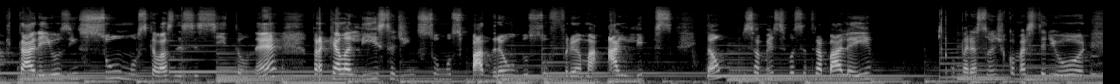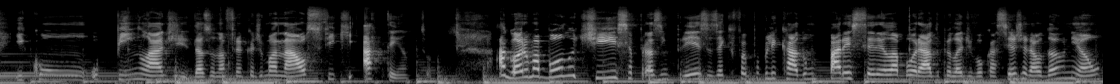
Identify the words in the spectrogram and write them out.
impactarem os insumos que elas necessitam, né? Para aquela lista de insumos padrão do Suframa, a LIPS. Então, principalmente se você trabalha aí operações de comércio exterior e com o PIN lá de, da Zona Franca de Manaus, fique atento. Agora, uma boa notícia para as empresas é que foi publicado um parecer elaborado pela Advocacia Geral da União,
